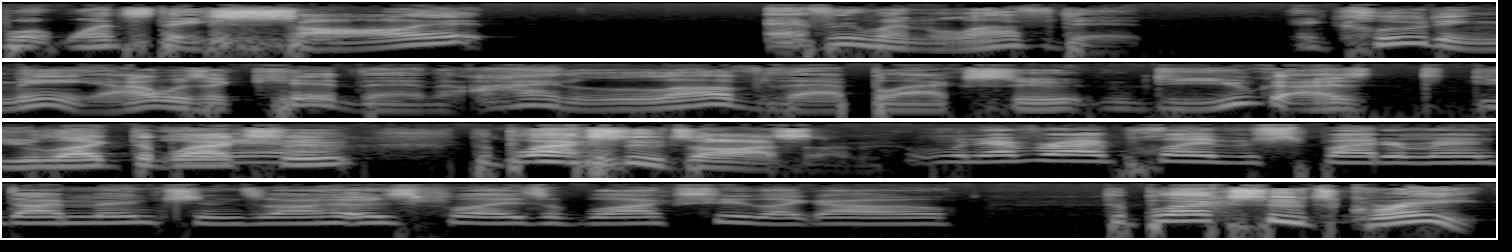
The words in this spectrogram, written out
But once they saw it, everyone loved it, including me. I was a kid then. I loved that black suit. Do you guys? Do you like the black Yeah. suit? The black suit's awesome. Whenever I play the Spider-Man Dimensions, I always play as a black suit. Like, oh, The black suit's great.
